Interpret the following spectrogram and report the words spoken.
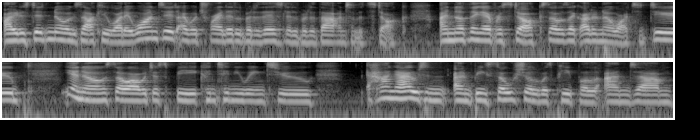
I just didn't know exactly what I wanted. I would try a little bit of this, a little bit of that until it stuck. And nothing ever stuck. So I was like, I don't know what to do, you know, so I would just be continuing to hang out and, and be social with people and, um,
